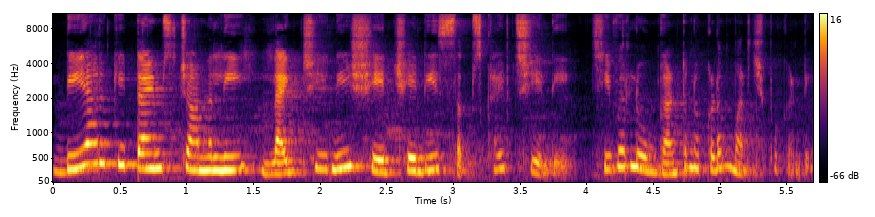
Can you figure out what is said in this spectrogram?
డిఆర్కి టైమ్స్ ఛానల్ని లైక్ చేయండి షేర్ చేయండి సబ్స్క్రైబ్ చేయండి. చివరిలో గంట నొక్కడం మర్చిపోకండి.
